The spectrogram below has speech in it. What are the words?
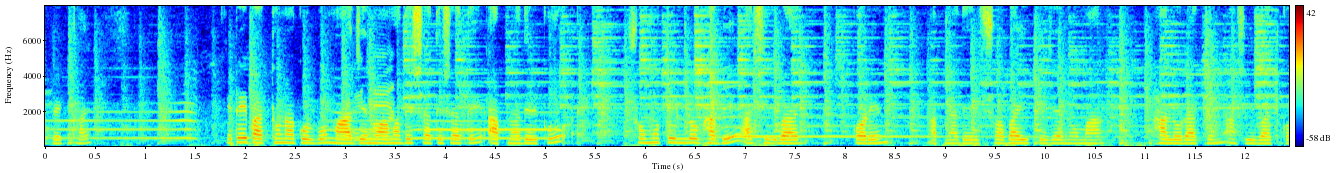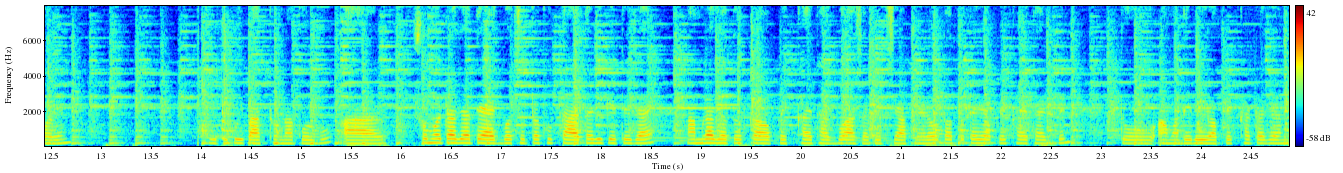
অপেক্ষায়। এটাই প্রার্থনা করব, মা যেন আমাদের সাথে সাথে আপনাদেরকেও সমতুল্যভাবে আশীর্বাদ করেন, আপনাদের সবাইকে যেন মা ভালো রাখেন, আশীর্বাদ করেন। এটুকুই প্রার্থনা করব, আর সময়টা যাতে এক বছরটা খুব তাড়াতাড়ি কেটে যায়, আমরা যতটা অপেক্ষায় থাকব, আশা করছি আপনারাও ততটাই অপেক্ষায় থাকবেন। তো আমাদের এই অপেক্ষাটা যেন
